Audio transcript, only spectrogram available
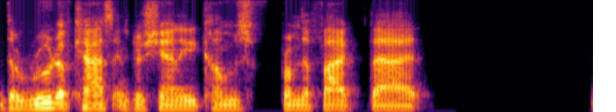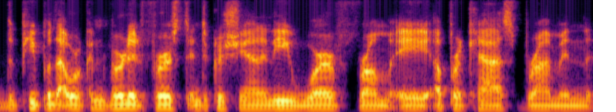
The root of caste in Christianity comes from the fact that the people that were converted first into Christianity were from a upper caste Brahmin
